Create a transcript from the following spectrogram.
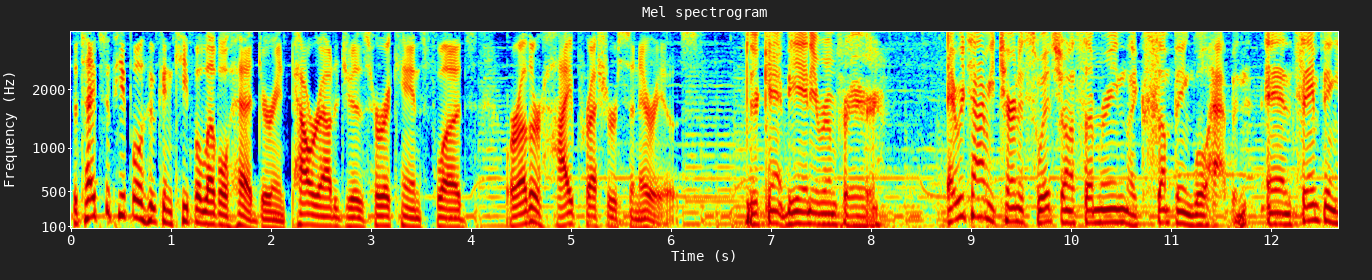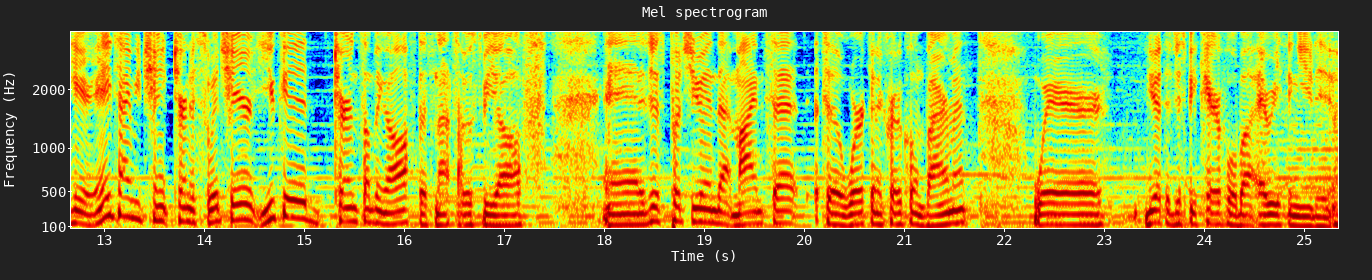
The types of people who can keep a level head during power outages, hurricanes, floods, or other high pressure scenarios. There can't be any room for error every time you turn a switch on a submarine, like something will happen. And same thing here. Anytime you ch- turn a switch here, you could turn something off that's not supposed to be off. And it just puts you in that mindset to work in a critical environment where you have to just be careful about everything you do.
